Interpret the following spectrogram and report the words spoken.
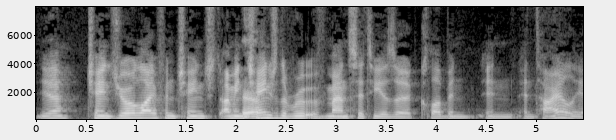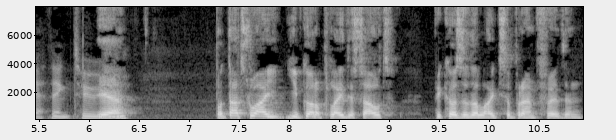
Yeah, changed your life and changed. I mean, Yeah. changed the route of Man City as a club in, in entirely. I think too. Yeah. know? But that's why you've got to play this out because of the likes of Brentford and,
